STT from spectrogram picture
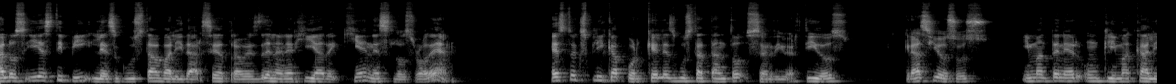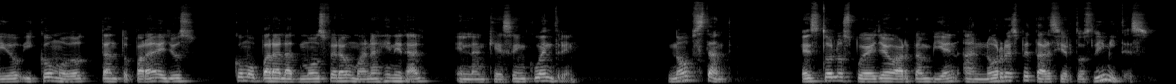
A los ESTP les gusta validarse a través de la energía de quienes los rodean. Esto explica por qué les gusta tanto ser divertidos, graciosos y mantener un clima cálido y cómodo tanto para ellos como para la atmósfera humana general en la que se encuentren. No obstante, esto los puede llevar también a no respetar ciertos límites.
